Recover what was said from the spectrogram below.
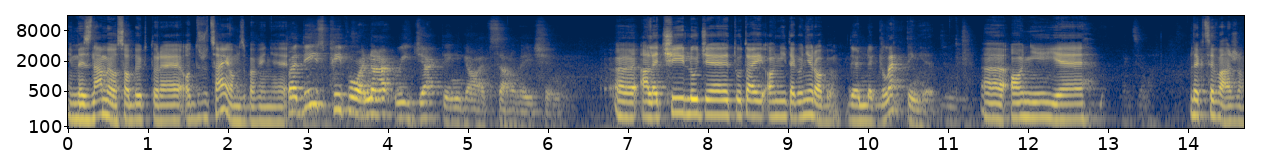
I my znamy osoby, które odrzucają zbawienie, But these people are not rejecting God's salvation. E, ale ci ludzie tutaj, oni tego nie robią. They're neglecting it. E, Oni je lekceważą.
